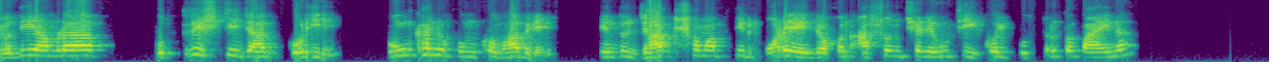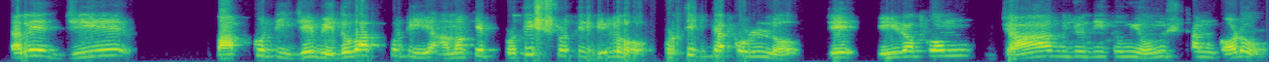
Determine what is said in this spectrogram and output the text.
যদি আমরা পুত্রেষ্টি জাগ করি পুঙ্খানুপুঙ্খ ভাবে কিন্তু জাগ সমাপ্তির পরে যখন আসন ছেড়ে উঠি, কই পুত্র তো পাই না? তাহলে যে বাক্যটি, যে বেদবাক্যটি আমাকে প্রতিশ্রুতি দিল, প্রতিজ্ঞা করল যে এইরকম জাগ যদি তুমি অনুষ্ঠান করো,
